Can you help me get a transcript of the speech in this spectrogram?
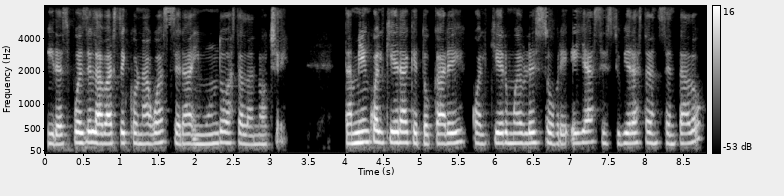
y después de lavarse con agua será inmundo hasta la noche. También cualquiera que tocare cualquier mueble sobre ella si estuviera sentado,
